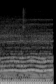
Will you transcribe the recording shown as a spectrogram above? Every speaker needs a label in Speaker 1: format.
Speaker 1: love.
